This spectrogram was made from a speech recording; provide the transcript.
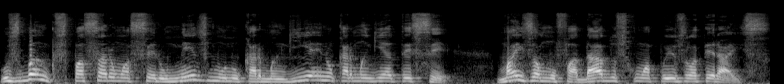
Os bancos passaram a ser o mesmo no Carmanguia e no Carmanguia TC, mais almofadados com apoios laterais.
